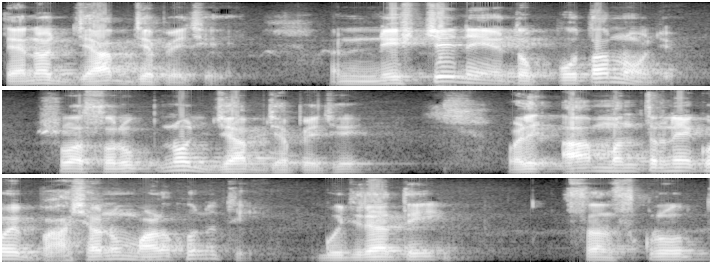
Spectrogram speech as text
તેનો જાપ જપે છે. અને નિશ્ચય નહીં તો પોતાનો જ, સ્વસ્વરૂપનો જ જાપ જપે છે. વળી આ મંત્રને કોઈ ભાષાનું માળખું નથી. ગુજરાતી, સંસ્કૃત,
